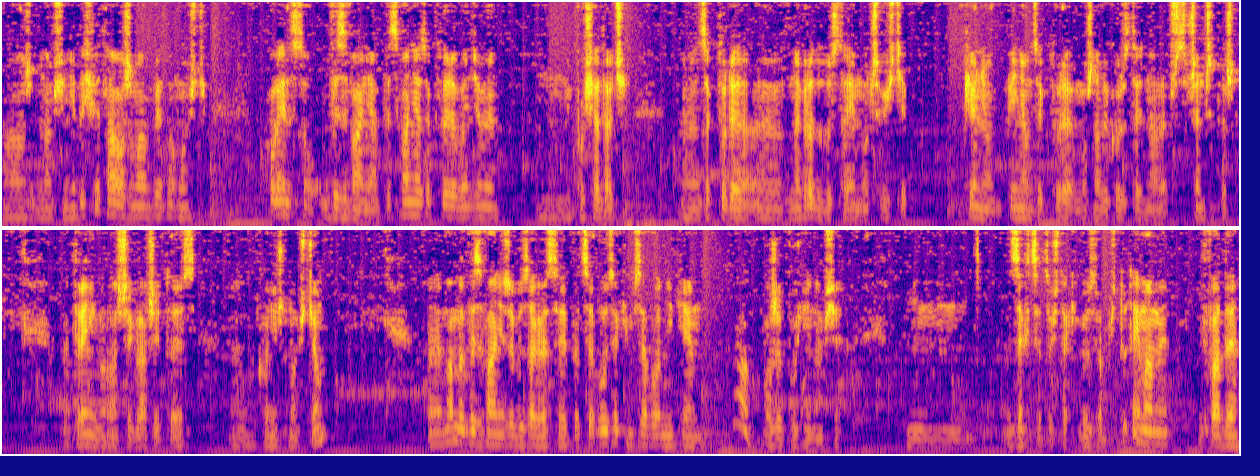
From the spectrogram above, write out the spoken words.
a, żeby nam się nie wyświetlało, że mamy wiadomość. Kolejne są wyzwania. Wyzwania, za które będziemy mm, posiadać, e, za które e, w nagrodę dostajemy oczywiście pieniądze, które można wykorzystać na lepszy sprzęt, czy też na trening dla naszych graczy, to jest e, koniecznością. E, Mamy wyzwanie, żeby zagrać sobie PCW z jakimś zawodnikiem. No, może później nam się mm, zechce coś takiego zrobić. Tutaj mamy 2D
